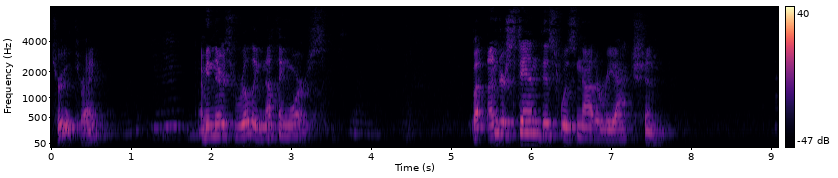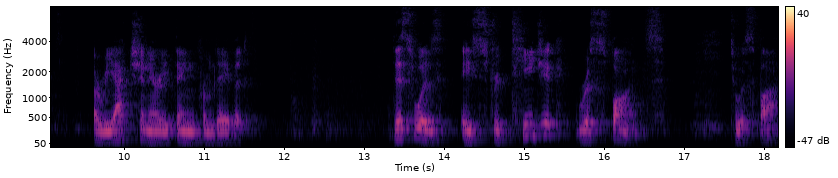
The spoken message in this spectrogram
Truth, right? Mm-hmm. I mean, there's really nothing worse. But understand this was not a reaction, a reactionary thing from David. This was a strategic response to a spy.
